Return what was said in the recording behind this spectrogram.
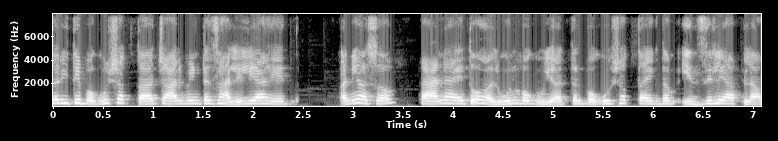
तर इथे बघू शकता चार मिनटं झालेली आहेत. आणि असं पॅन आहे तो हलवून बघूयात. तर बघू शकता एकदम इझिली आपला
